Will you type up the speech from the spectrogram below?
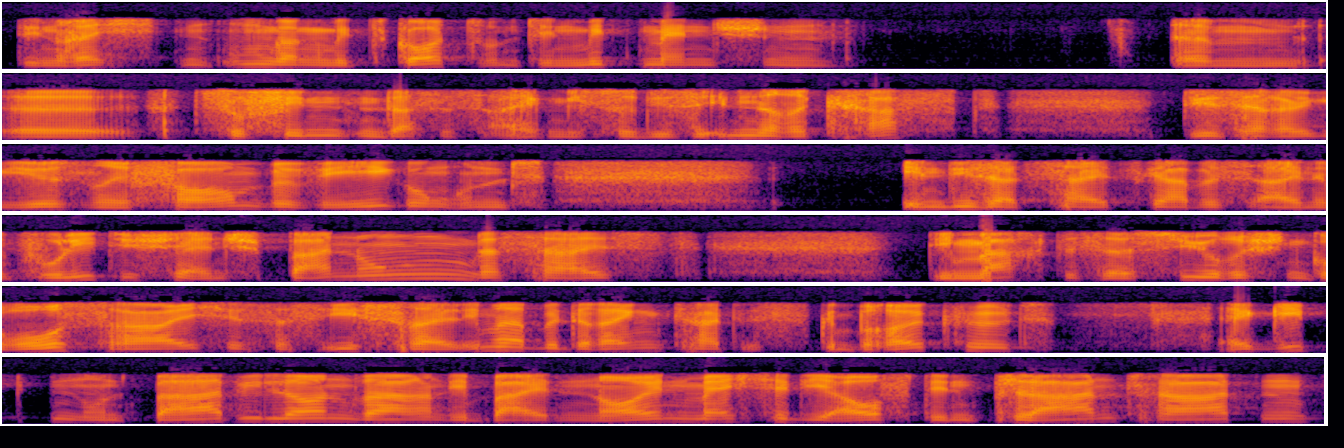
den rechten Umgang mit Gott und den Mitmenschen ähm, äh, zu finden. Das ist eigentlich so diese innere Kraft dieser religiösen Reformbewegung und in dieser Zeit gab es eine politische Entspannung, das heißt, die Macht des assyrischen Großreiches, das Israel immer bedrängt hat, ist gebröckelt. Ägypten und Babylon waren die beiden neuen Mächte, die auf den Plan traten,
